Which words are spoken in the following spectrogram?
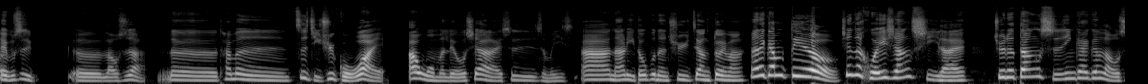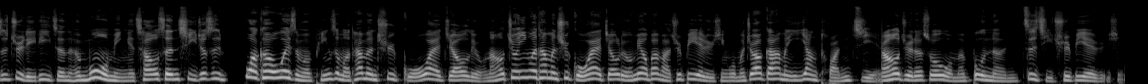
哎，不是。呃，老师啊，那他们自己去国外啊，我们留下来是什么意思啊？哪里都不能去，这样对吗？那你干丢？现在回想起来。觉得当时应该跟老师据理力争，很莫名诶，超生气。就是哇靠，为什么凭什么他们去国外交流，然后就因为他们去国外交流没有办法去毕业旅行，我们就要跟他们一样团结，然后觉得说我们不能自己去毕业旅行，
